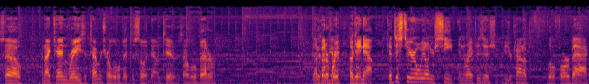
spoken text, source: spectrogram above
So, and I can raise the temperature a little bit to slow it down too. Is that a little better? Is that Yeah, better for you? Okay, now get the steering wheel and your seat in the right position because you're kind of a little far back.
